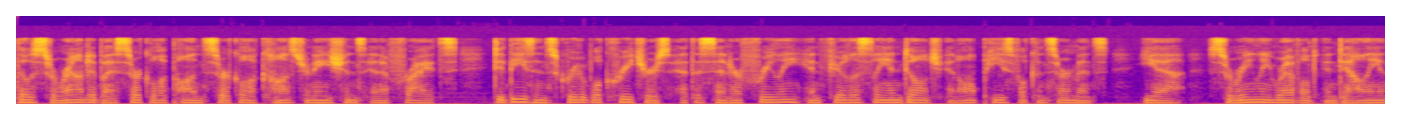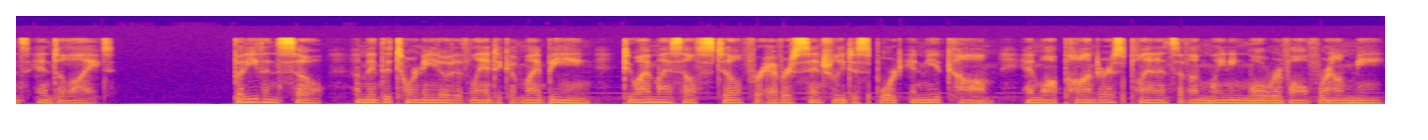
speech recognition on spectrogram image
though surrounded by circle upon circle of consternations and affrights, did these inscrutable creatures at the center freely and fearlessly indulge in all peaceful concernments, yea, serenely reveled in dalliance and delight. But even so, amid the tornadoed Atlantic of my being, do I myself still forever centrally disport in mute calm, and while ponderous planets of unwaning woe revolve round me,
